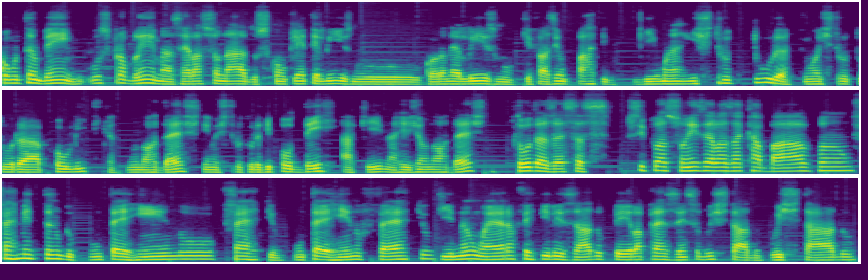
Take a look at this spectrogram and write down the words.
como também os problemas relacionados com o clientelismo, o coronelismo, que faziam parte de uma estrutura, uma estrutura política no Nordeste, uma estrutura de poder aqui na região Nordeste, todas essas situações elas acabavam fermentando um terreno fértil, um terreno fértil que não era fertilizado pela presença do Estado. O Estado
